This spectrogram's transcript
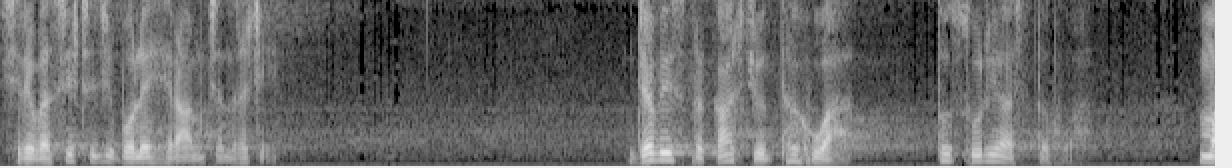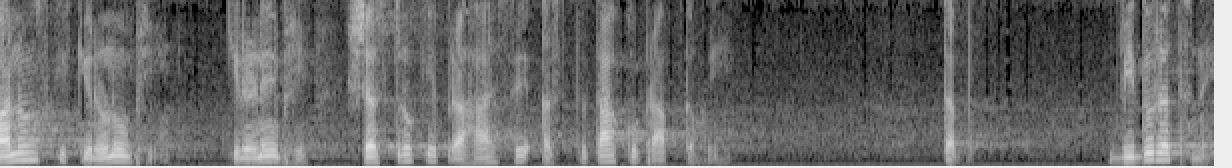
श्री वशिष्ठ जी बोले, हे रामचंद्र जी, जब इस प्रकार युद्ध हुआ तो सूर्य अस्त हुआ। मानो उसकी किरणों भी, किरणें भी शस्त्रों के प्रहार से अस्तता को प्राप्त हुई। तब विदुरथ ने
